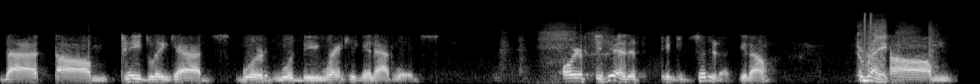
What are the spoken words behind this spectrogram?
that um, paid link ads would would be ranking in AdWords, or if they did, if they considered it. You know, right? Um,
